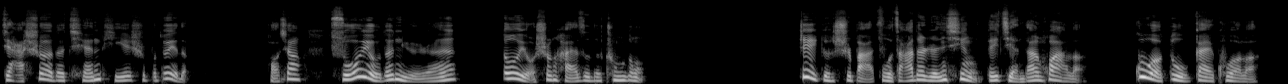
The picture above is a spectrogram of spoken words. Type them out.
假设的前提是不对的，好像所有的女人都有生孩子的冲动，这个是把复杂的人性给简单化了，过度概括了，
